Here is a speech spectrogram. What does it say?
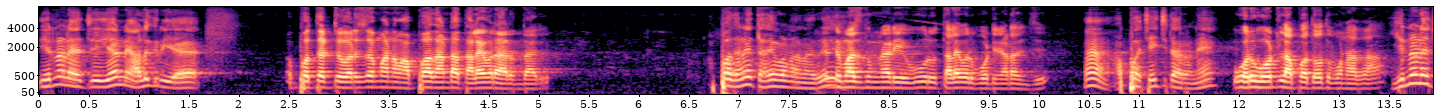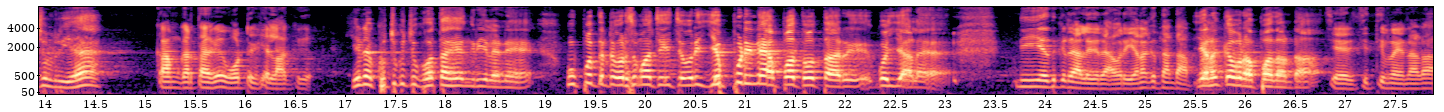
என்னண்ணே ஆச்சு? ஏண்ணே அழுகுறிய? முப்பத்தெட்டு வருஷமா நம்ம அப்பா தாண்டா தலைவரா இருந்தாரு. அப்பா தானே தலைவனானாரு? ரெண்டு மாசத்துக்கு முன்னாடி ஊர் தலைவர் போட்டி நடந்துச்சு. ஆ அப்பா ஜெயிச்சிட்டாரானே ஒரு ஓட்டுல அப்பா தோத்து போனார்தான் என்னண்ணே சொல்றிய காம் கர்த்தாகே ஓட்டுக்கே லாக்கு என்ன குச்சு குச்சு கோத்தாகங்கிறீங்களே முப்பத்தெட்டு வருஷமா ஜெயிச்சவர் எப்படிண்ணே அப்பா தோத்தாரு கொய்யால. நீ எதுக்குடா அழுகுற? அவர் எனக்கு தாண்டா அப்பா. எனக்கு அவர் அப்பா தான்டா. சரி சித்தி பையனாடா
